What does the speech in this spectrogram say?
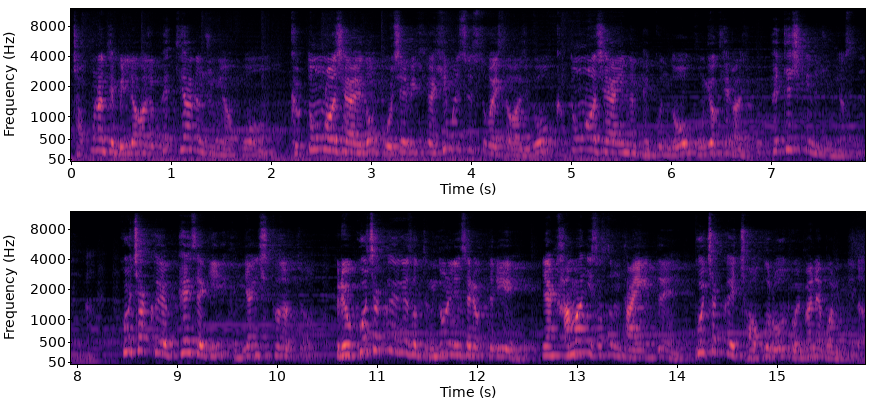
적군한테 밀려가지고 패퇴하는 중이었고 극동 러시아에도 볼셰비키가 힘을 쓸 수가 있어가지고 극동 러시아에 있는 백군도 공격해가지고 패퇴시키는 중이었습니다. 콜차크의 폐색이 굉장히 짙어졌죠. 그리고 콜차크에게서 등 돌린 세력들이 그냥 가만히 있었으면 다행인데 콜차크의 적으로 돌변해버립니다.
